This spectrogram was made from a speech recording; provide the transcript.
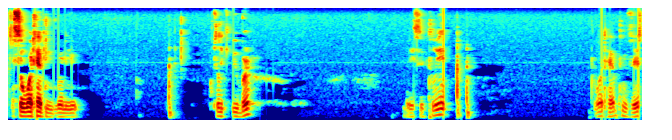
So what happens when you click Uber? Basically, what happens is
